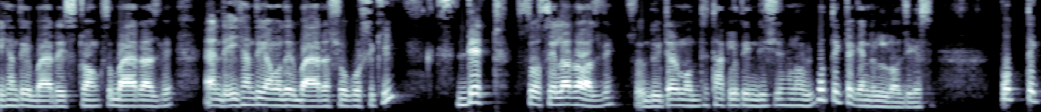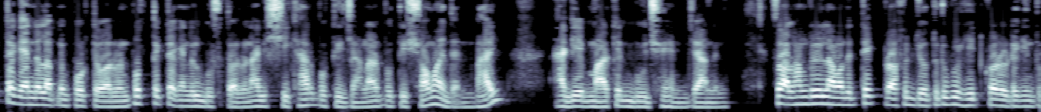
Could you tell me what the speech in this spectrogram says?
এইখান থেকে বায়াররা স্ট্রং সো বায়াররা আসবে। এন্ড এইখান থেকে আমাদের বায়াররা শো করছে কি? ডেট সো সেলাররাও আসবে। সো দুইটার মধ্যে থাকলে তো ইনডিসিশন হবে। প্রত্যেকটা ক্যান্ডেল লজিক আছে। প্রত্যেকটা ক্যান্ডেল আপনি পড়তে পারবেন, প্রত্যেকটা ক্যান্ডেল বুঝতে পারবেন। আগে শিখার প্রতি, জানার প্রতি সময় দেন। ভাই আগে মার্কেট বুঝেন, জানেন। সো আলহামদুলিল্লাহ আমাদের টেক প্রফিট যতটুকু হিট করে, ওটা কিন্তু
